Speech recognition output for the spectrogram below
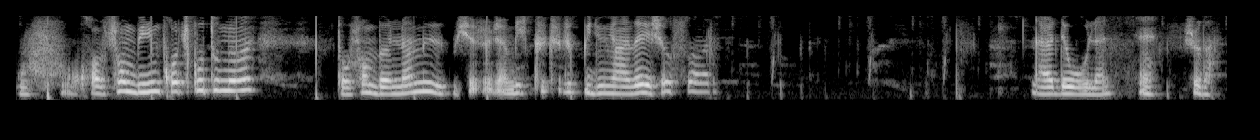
Uf, tavşan benim kaç katım ya? Tavşan benden büyük bir şey söyleyeceğim. Biz küçücük bir dünyada yaşıyoruz sanırım. Nerede o ulan? Heh şurada.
